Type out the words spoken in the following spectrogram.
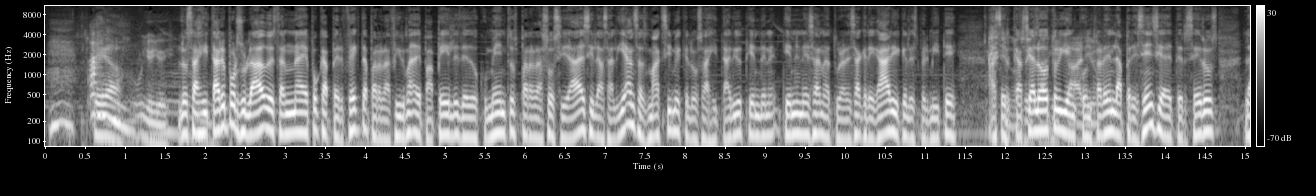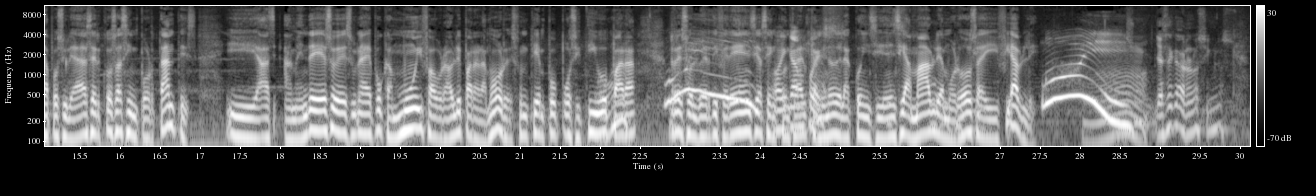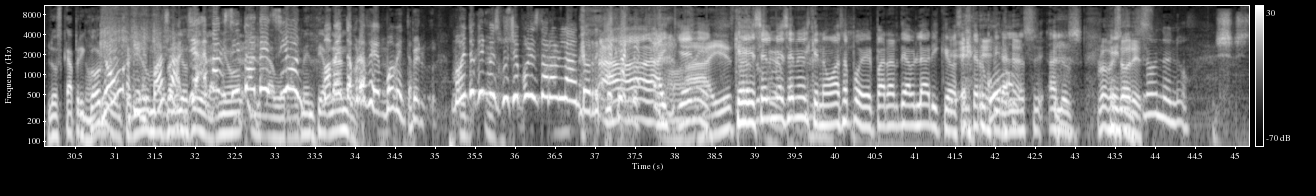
Ay, Uy, uy, uy. Los Sagitarios, por su lado, están en una época perfecta para la firma de papeles, de documentos, para las sociedades y las alianzas. Máxime que los Sagitarios tienden- tienen esa naturaleza gregaria que les permite acercarse al otro y encontrar en la presencia de terceros la posibilidad de hacer cosas importantes. Y amén de eso, es una época muy favorable para el amor. Es un tiempo positivo para resolver diferencias, encontrar Oigan, el pues. camino de la coincidencia amable, amorosa y fiable. Uy. Ya se acabaron los signos. Los Capricornios, No, el ¿qué le periodo más pasa? valioso Ya, del año Maxito, atención. laboralmente Momento, hablando. profe, momento. momento que no escuché por estar hablando. Ricky. Ah, ahí tiene. Ahí está que es el mes en el que no vas a poder parar de hablar y que vas a interrumpir a los, a los Profesores. No, no, no.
